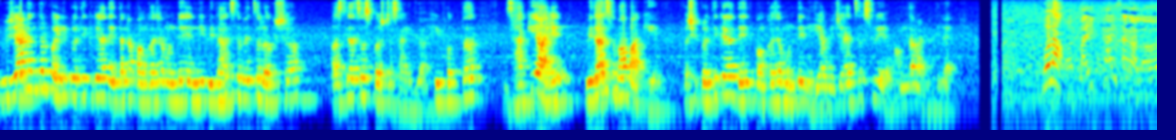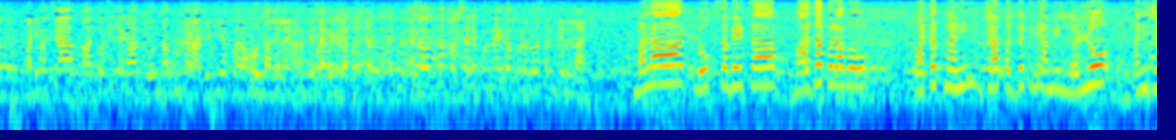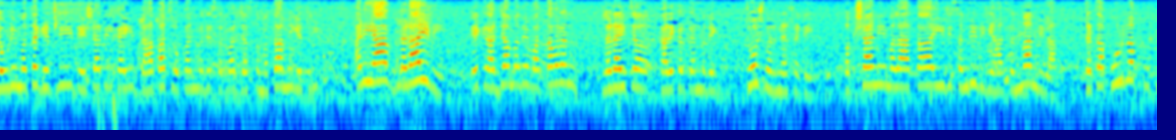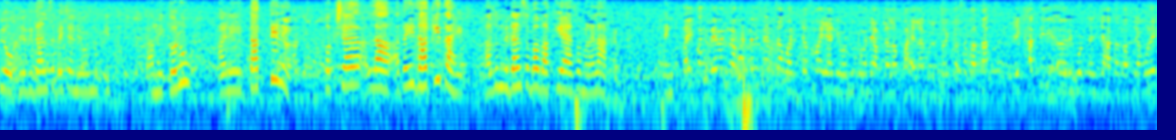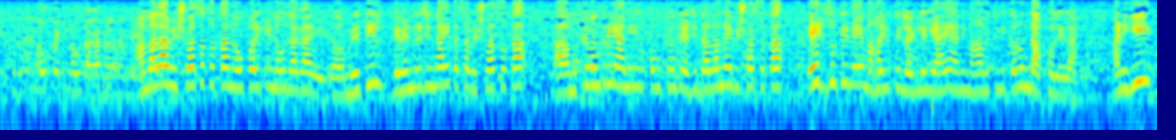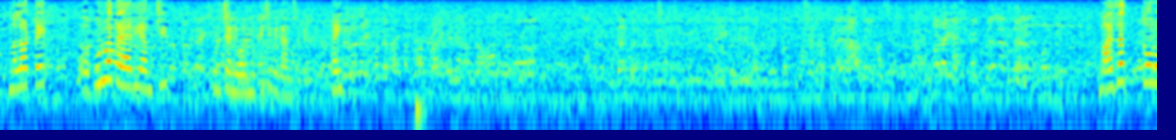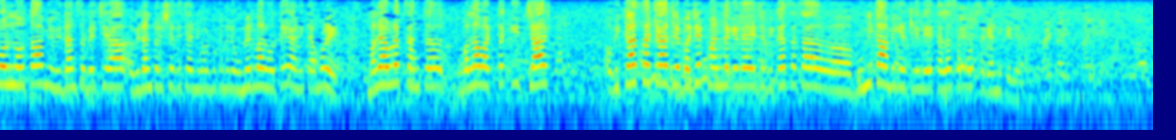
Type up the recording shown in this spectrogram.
विजयानंतर पहिली प्रतिक्रिया देताना पंकजा मुंडे यांनी विधानसभेचं लक्ष असल्याचं स्पष्ट सांगितलं. ही फक्त झाकी आहे विधानसभा बाकी आहे. अशी प्रतिक्रिया देत पंकजा मुंडेंनी या विजयाचं श्रेय आमदारांना दिलंय. बोला. ताई काय सांगाल? पाठीमागच्या पाच वर्षाच्या काळात दोनदा तुमचा राजकीय पराभव झालेला आहे मुंडे साहेबांच्या पक्षात. कसं बघता पक्षाने पुन्हा एकदा पुनर्वसन केलेलं आहे? मला लोकसभेचा माझा पराभव वाटत नाही. ज्या पद्धतीने आम्ही लढलो आणि जेवढी मतं घेतली देशातील काही दहा पाच लोकांमध्ये सर्वात जास्त मतं आम्ही घेतली. आणि या लढाईने एक राज्यामध्ये वातावरण लढाईचं कार्यकर्त्यांमध्ये जोश भरण्यासाठी पक्षाने मला आता ही जी संधी दिली हा सन्मान दिला त्याचा पूर्ण उपयोग हे विधानसभेच्या निवडणुकीत आम्ही करू. आणि ताकदीने पक्षाला आता ही झाकीच आहे अजून विधानसभा बाकी आहे असं म्हणायला हरकत नाही. थँक्यू ताई पण देवेंद्र फडणवीस यांचा वर्चस्व या निवडणुकीमध्ये आपल्याला पाहायला मिळतोय. कसं पाहता एखादी रिपोर्ट त्यांच्या हातात असल्यामुळे कुठेतरी नऊ पैकी नऊ जागा मिळवण्यामध्ये आम्हाला विश्वासच होता नऊ पैकी नऊ जागा मिळतील. देवेंद्रजींनाही तसा विश्वास होता. मुख्यमंत्री आणि उपमुख्यमंत्री अजितदादांनाही विश्वास होता. एकजुटीने महायुती लढलेली आहे आणि महायुतीने करून दाखवलेला आहे. आणि ही मला वाटतं एक पूर्वतयारी आमची पुढच्या निवडणुकीची विधानसभेची. थँक्यू माझा तो रोल नव्हता. मी विधानसभेच्या विधान परिषदेच्या निवडणुकीमध्ये उमेदवार होते आणि त्यामुळे मला एवढंच सांगतं मला वाटतं की ज्या विकासाच्या जे बजेट मांडलं गेलंय जे विकासाचा भूमिका आम्ही घेतलेली आहे त्याला सपोर्ट सगळ्यांनी केलेला आहे.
